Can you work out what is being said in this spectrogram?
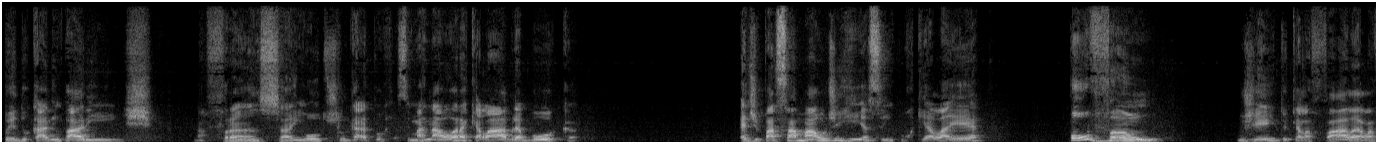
foi educada em Paris, na França, em outros lugares, porque, assim, mas na hora que ela abre a boca, é de passar mal de rir, assim, porque ela é povão. O jeito que ela fala, ela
